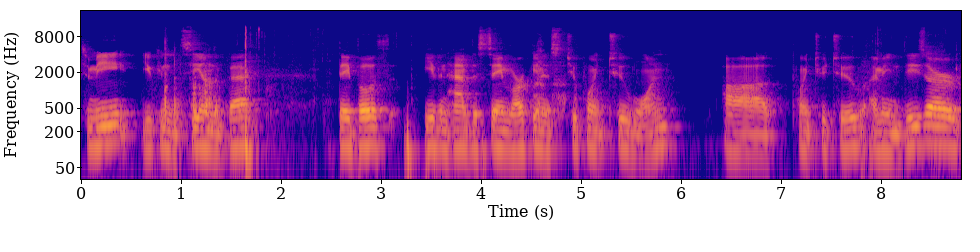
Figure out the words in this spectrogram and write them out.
to me, you can see on the back they both even have the same marking as 2.21, uh, 0.22. I mean, these are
